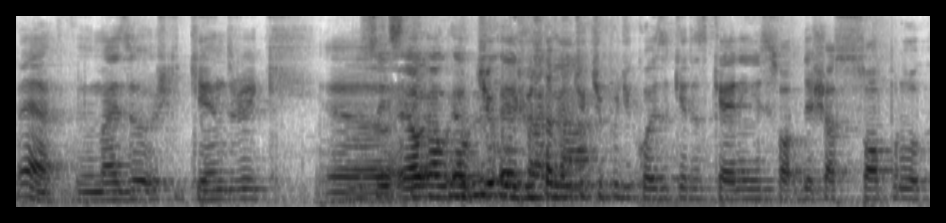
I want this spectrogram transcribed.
É, mas eu acho que Kendrick é, se é, é, é, justamente o tipo de coisa que eles querem só, deixar só pro,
